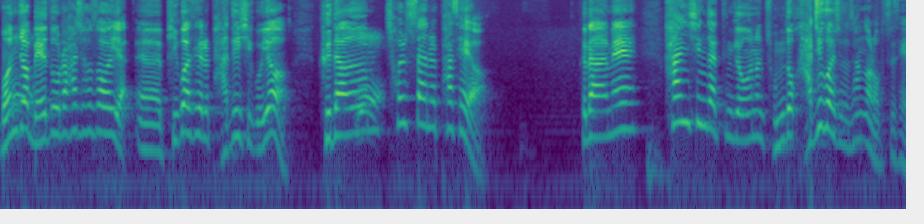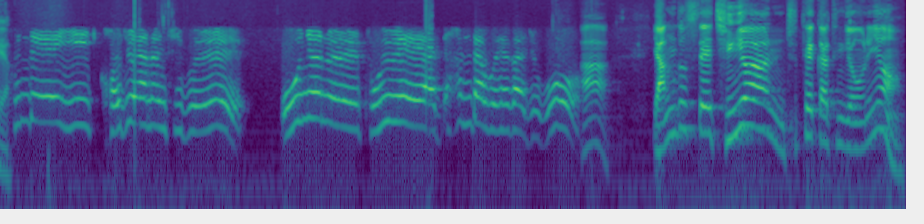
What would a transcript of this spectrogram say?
먼저 네. 매도를 하셔서 비과세를 받으시고요. 그 다음 예. 철산을 파세요. 그 다음에 한신 같은 경우는 좀 더 가지고 가셔도 상관없으세요. 근데 이 거주하는 집을 5년을 보유해야 한다고 해가지고 아, 양도세 증여한 주택 같은 경우는요.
